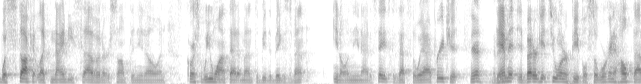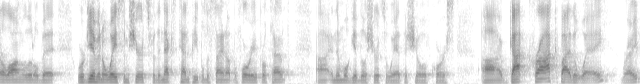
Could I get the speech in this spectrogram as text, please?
was stuck at like 97 or something, you know, and course we want that event to be the biggest event, you know, in the United States because that's the way I preach it. Yeah, it Damn is. it, it better get 200 people. So we're gonna help that along a little bit. We're giving away some shirts for the next 10 people to sign up before April 10th, uh, and then we'll give those shirts away at the show, of course. Uh, got Croc, by the way, right?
